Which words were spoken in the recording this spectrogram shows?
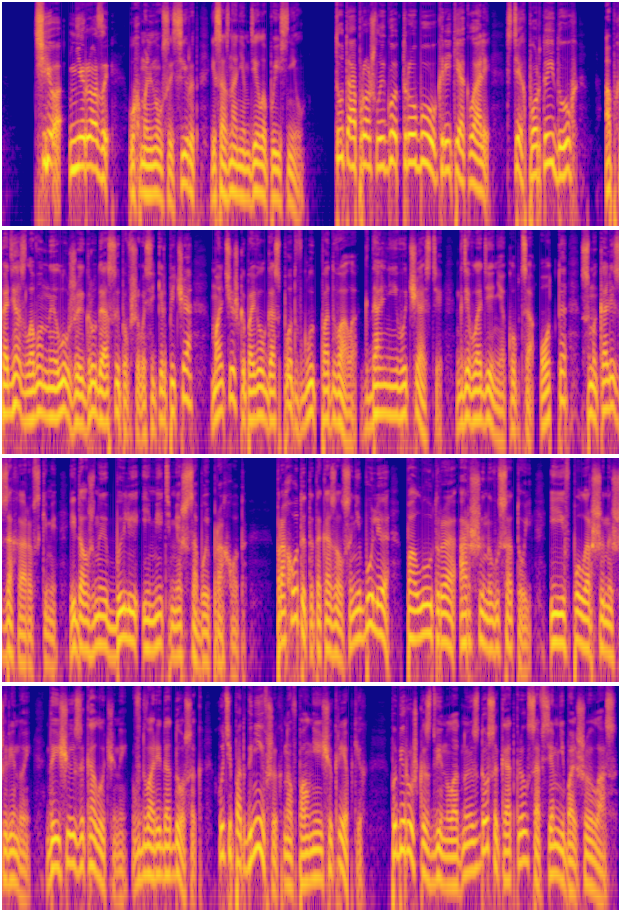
«Чё, не розы?» — ухмыльнулся Сирот и сознанием дела пояснил. «Тут а прошлый год трубу к реке клали. С тех пор-то и дух». Обходя зловонные лужи и груды осыпавшегося кирпича, мальчишка повел господ вглубь подвала, к дальней его части, где владения купца Отто смыкались с Захаровскими и должны были иметь меж собой проход. Проход этот оказался не более полутора аршина высотой и в поларшина шириной, да еще и заколоченный, в два ряда досок, хоть и подгнивших, но вполне еще крепких. Поберушка сдвинул одну из досок и открыл совсем небольшой лаз.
